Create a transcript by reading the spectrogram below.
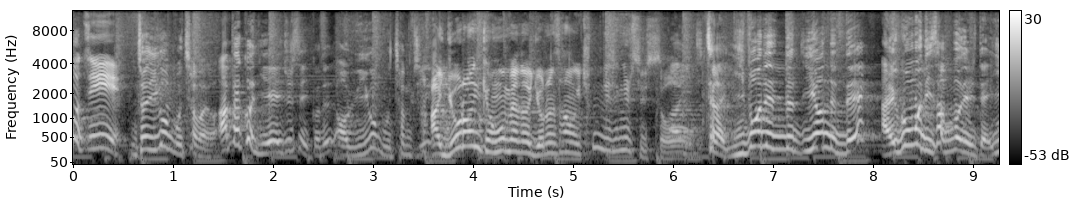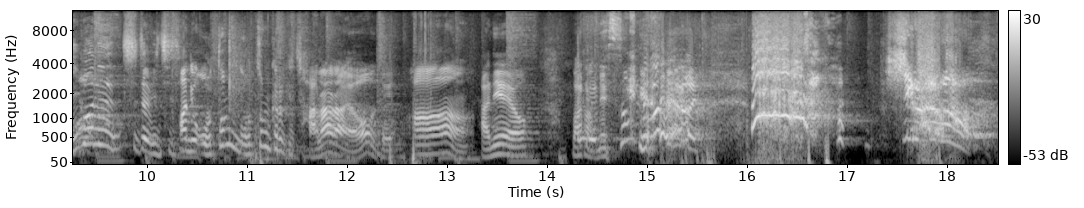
거지 전 이건 못 참아요. 앞에 건 이해해 줄 수 있거든. 어, 이건 못 참지. 아 요런 경우면은 요런 상황이 충분히 생길 수 있어 제가 2번이었는데, 이었는데 알고 보니 3번일 때. 이거는 진짜 미치지. 아니 어쩜 어쩜 그렇게 잘 알아요 네. 아 아니에요 말 안 했어? 싫어요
